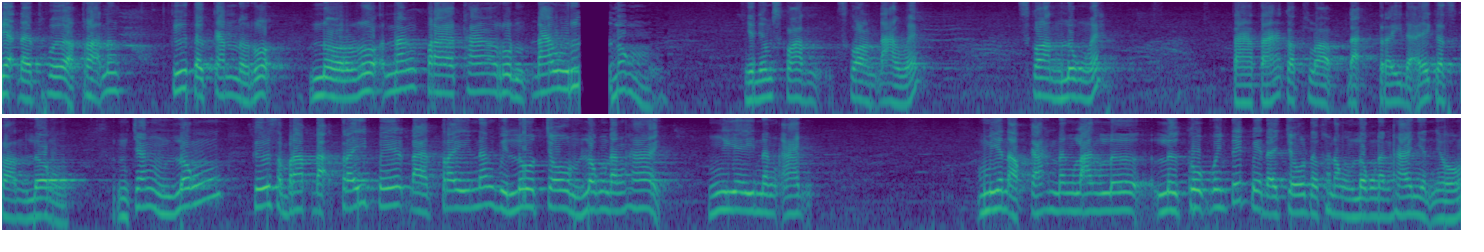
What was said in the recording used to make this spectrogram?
អ្នកដែលធ្វើអាក្រក់ហ្នឹងគឺទៅកាន់នរកនរកហ្នឹងប្រែថារុនដៅឬលង ញាតិញោមស្គាល់ស្គាល់ដៅហ៎ស្គាល់លងហ៎តាតាក៏ធ្លាប់ដាក់ត្រីដាក់អីក៏ស្គាល់លងអញ្ចឹងលងគឺសម្រាប់ដាក់ត្រីពេលដែលត្រីហ្នឹងវាលោតចូលលងហ្នឹងហើយងាយនឹងអាចមានឱកាសនឹងឡើងលើលើគោកវិញទេពេលដែលចូលទៅក្នុងលងហ្នឹងហើយញាតិញោម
